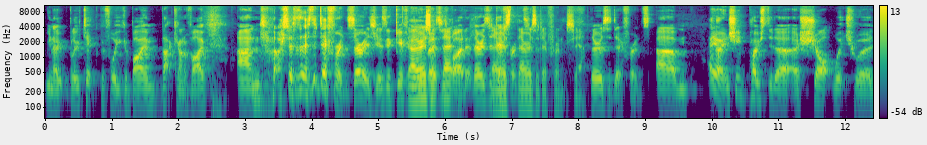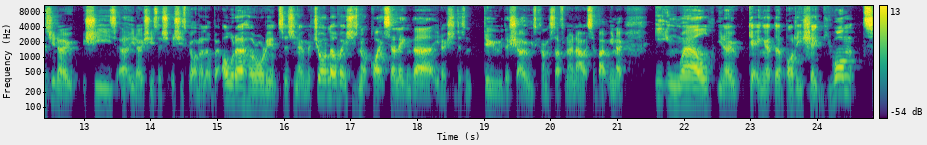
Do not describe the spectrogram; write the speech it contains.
You know, blue tick before you could buy them, that kind of vibe. And I said, "There's a difference. There is. There's a gift There is a- there- buying it. There is a There is, difference. there is a difference, yeah. there is a difference. Um, anyway, and she'd posted a, a shot which was, you know, she's, uh, you know, she's a, she's gotten a little bit older. Her audience has, you know, matured a little bit. She's not quite selling the, you know, she doesn't do the shows kind of stuff. No, now it's about, you know, eating well, you know, getting at the body shape you want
